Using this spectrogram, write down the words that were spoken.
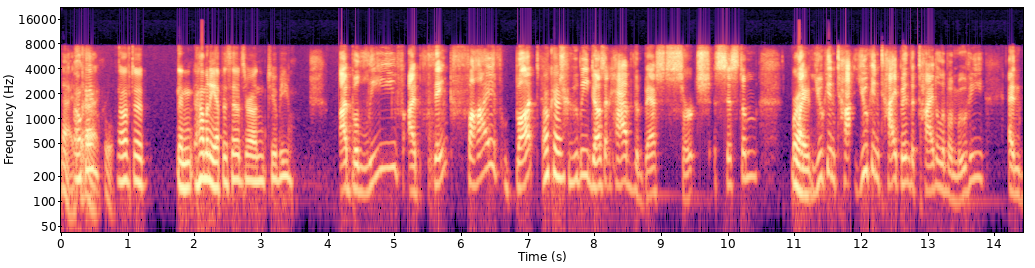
nice. Okay. All right, cool. I'll have to. And how many episodes are on Tubi? I believe I think five, but Okay, Tubi doesn't have the best search system. right. Like you can ty- you can type in the title of a movie and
